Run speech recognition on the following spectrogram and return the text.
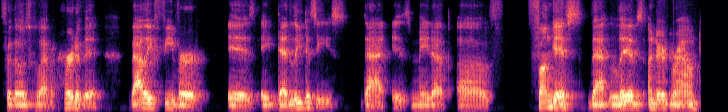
For those who haven't heard of it, valley fever is a deadly disease that is made up of fungus that lives underground.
